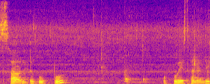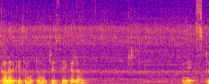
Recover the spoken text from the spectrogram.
సాల్ట్ ఉప్పు. ఉప్పు వేస్తానండి కలర్కి అయితే మొత్తం వచ్చేసాయి కదా. నెక్స్ట్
